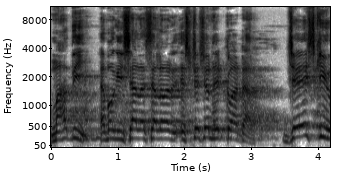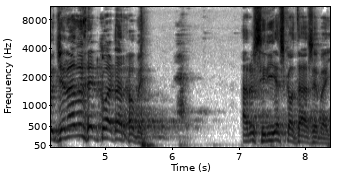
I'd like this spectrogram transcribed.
মাহাদি এবং ঈশা আলাহ station headquarter JSQ general headquarter হবে। আরও সিরিয়াস কথা আছে ভাই।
